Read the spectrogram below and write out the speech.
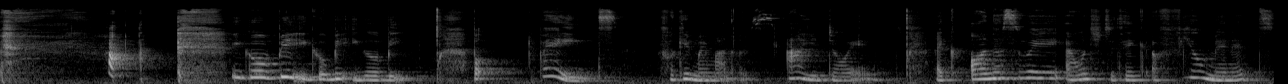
it go be, it go be, it go be. But wait, forgive my manners. How are you doing? Like honestly, I want you to take a few minutes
